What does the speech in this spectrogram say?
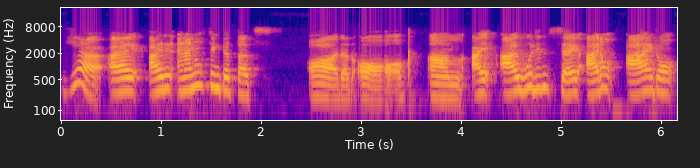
Yeah, I, I, and I don't think that that's odd at all. Um, I, I wouldn't say I don't, I don't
